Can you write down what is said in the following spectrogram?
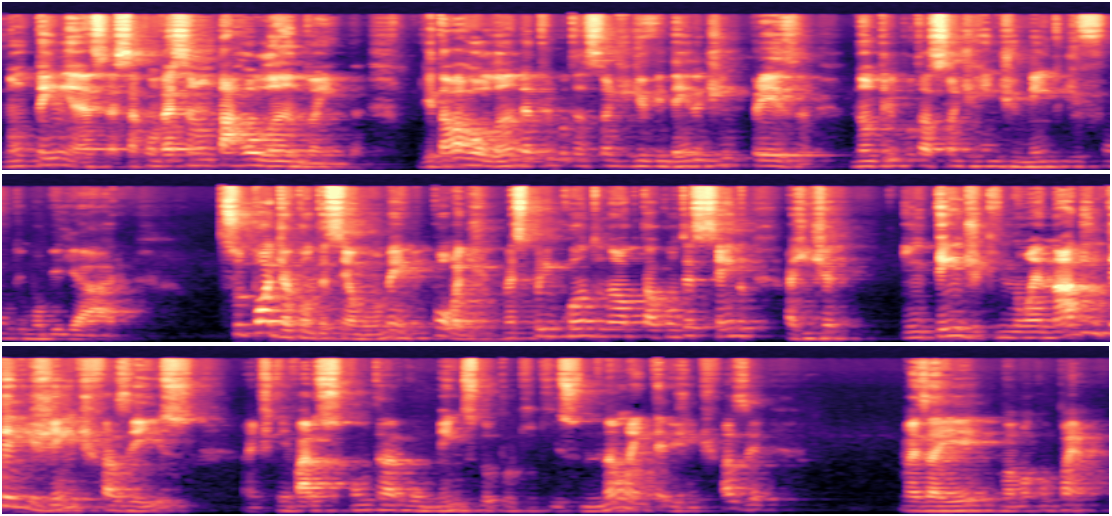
não tem essa, essa conversa não está rolando ainda. O que estava rolando é a tributação de dividendo de empresa, não tributação de rendimento de fundo imobiliário. Isso pode acontecer em algum momento? Pode, mas por enquanto não é o que está acontecendo. A gente entende que não é nada inteligente fazer isso, a gente tem vários contra-argumentos do porquê que isso não é inteligente fazer, mas aí vamos acompanhar.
